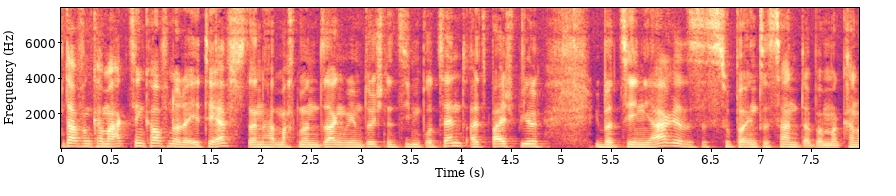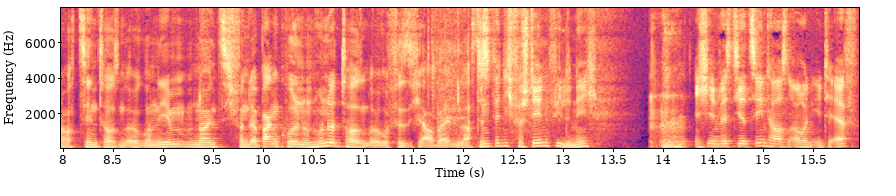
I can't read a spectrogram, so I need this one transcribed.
davon kann man Aktien kaufen oder ETFs. Dann hat, macht man, sagen wir, im Durchschnitt 7% als Beispiel über 10 Jahre. Das ist super interessant, aber man kann auch 10.000 Euro nehmen, 90 von der Bank holen und 100.000 Euro für sich arbeiten lassen. Das finde ich, verstehen viele nicht ich investiere 10.000 Euro in ETF,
